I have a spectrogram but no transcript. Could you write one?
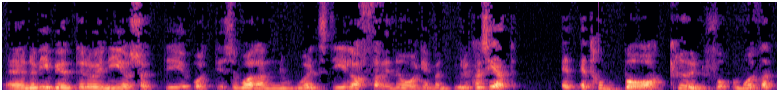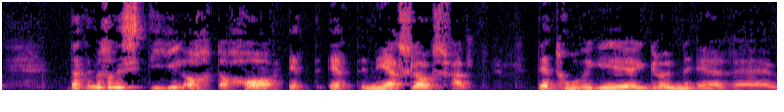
Eh, når vi begynte da i 79-80, så var det noen stilarter i Norge. Men, men du kan si at jeg, jeg tror bakgrunnen for på en måte at dette med sånne stilarter har et, et nedslagsfelt, det tror jeg i grunnen er eh,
